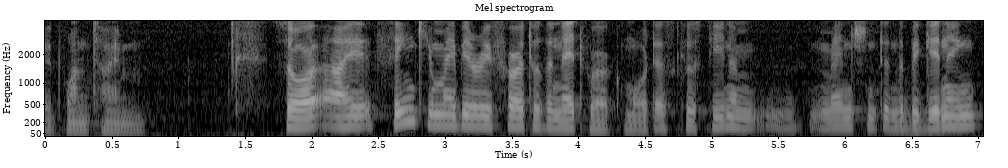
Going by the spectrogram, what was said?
at one time. So I think you maybe refer to the network mode. As Christine mentioned in the beginning,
